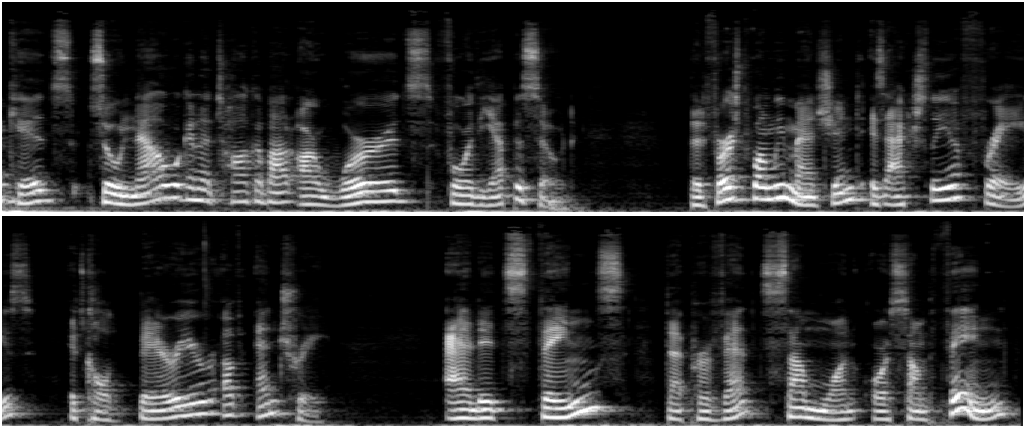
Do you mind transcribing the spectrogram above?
Right, kids. So now we're going to talk about our words for the episode. The first one we mentioned is actually a phrase. It's called barrier of entry. And it's things that prevent someone or something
